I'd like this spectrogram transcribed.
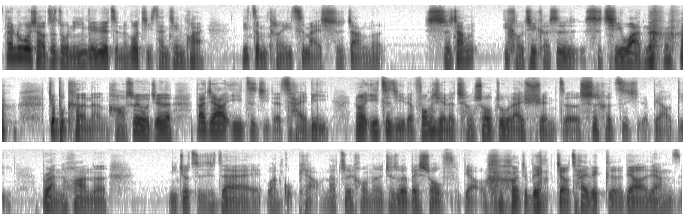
但如果小资主你一个月只能够挤三千块，你怎么可能一次买十张呢？十张一口气可是十七万呢，就不可能。好，所以我觉得大家要依自己的财力，然后依自己的风险的承受度来选择适合自己的标的，不然的话呢，你就只是在玩股票，那最后呢就是会被收服掉了，就被韭菜被割掉这样子。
